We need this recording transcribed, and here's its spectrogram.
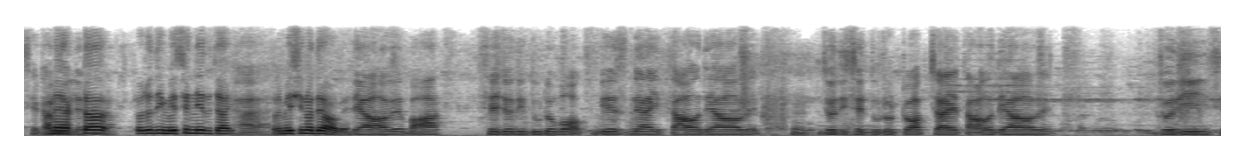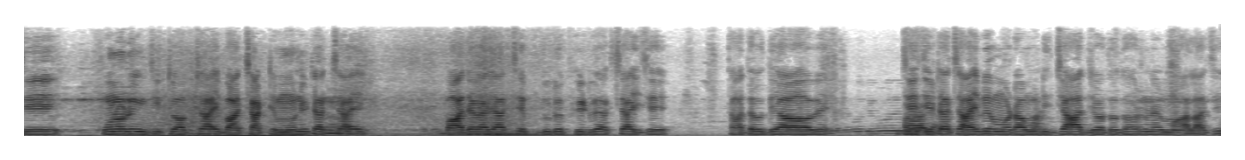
সেটা মানে মিলে একটা সেটা- কেউ যদি মেশিন নিতে চায় হ্যাঁ। তাহলে মেশিনও দেওয়া হবে। দেওয়া হবে বা সে যদি দুটো বক্স বেস নেয় তাও দেওয়া হবে। যদি সে দুটো টপ চায় তাও দেওয়া হবে। যদি সে পনেরো ইঞ্চি টপ চায় বা চারটে মনিটার চায় বা দেখা যাচ্ছে দুটো ফিডব্যাক চাইছে তাতেও দেওয়া হবে। যে যেটা চাইবে মোটামুটি যা যত ধরনের মাল আছে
